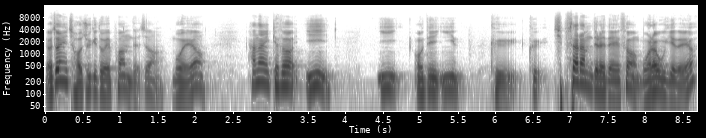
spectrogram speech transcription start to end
여전히 저주 기도에 포함되죠. 뭐예요? 하나님께서 이 이 어디 이 그그 그 십사람들에 대해서 뭐라고 얘기해요?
